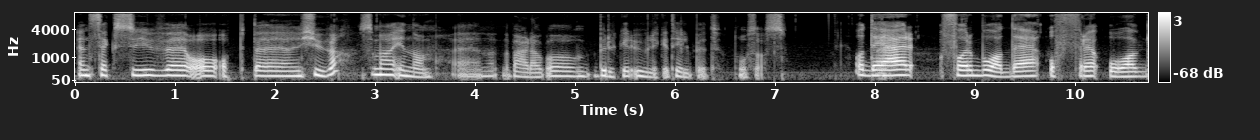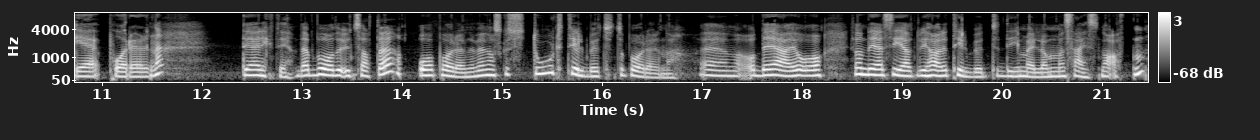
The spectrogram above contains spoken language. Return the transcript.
en seks-syv eh, og opp til 20 som er innom eh, hver dag og bruker ulike tilbud hos oss. Og det er for både ofre og pårørende? Det er riktig. Det er både utsatte og pårørende. Vi har et ganske stort tilbud til pårørende. Eh, og det er jo òg det jeg sier at vi har et tilbud til de mellom 16 og 18.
